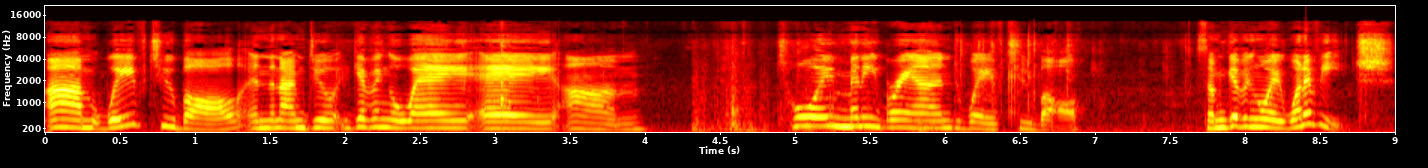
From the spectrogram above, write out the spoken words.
um, Wave 2 ball, and then I'm doing giving away a um, toy mini brand Wave 2 ball. So I'm giving away one of each.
